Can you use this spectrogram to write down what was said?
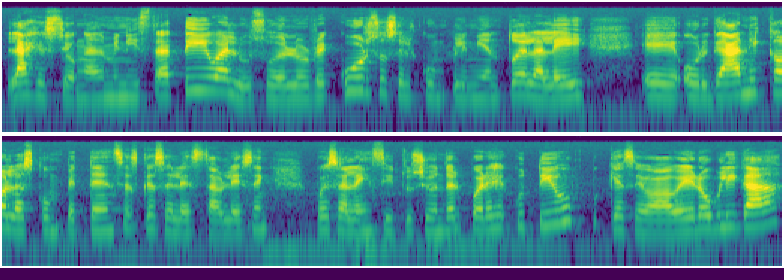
la gestión administrativa, el uso de los recursos, el cumplimiento de la ley eh, orgánica o las competencias que se le establecen pues a la institución del Poder Ejecutivo que se va a ver obligada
